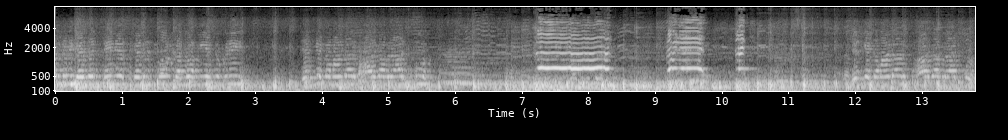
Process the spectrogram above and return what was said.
चारंतरी गैजेट सीनियर सेकेंडरी स्कूल कटुआ की टुकड़ी? जिसके कमांडर भार्गव राजपूत। जिनके कमांडर भार्गव राजपूत।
